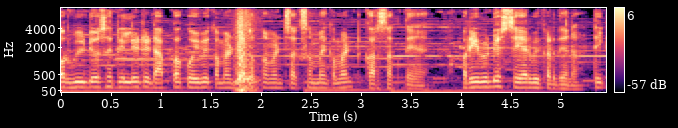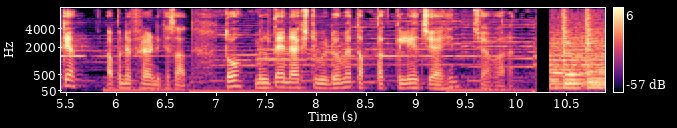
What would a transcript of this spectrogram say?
और वीडियो से रिलेटेड आपका कोई भी कमेंट हो तो कमेंट सेक्शन में कमेंट कर सकते हैं। और ये वीडियो शेयर भी कर देना, ठीक है? अपने फ्रेंड के साथ। तो मिलते हैं नेक्स्ट वीडियो में, तब तक के लिए जय हिंद, जय भारत।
